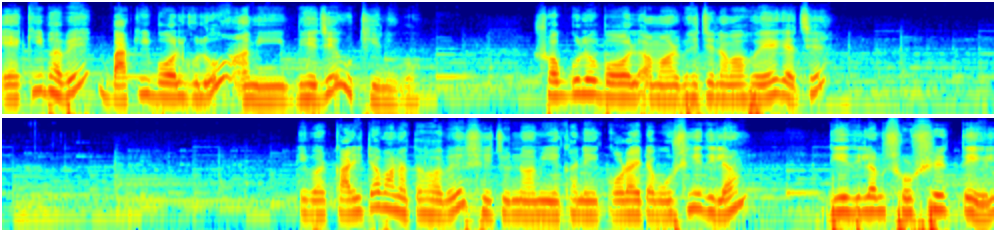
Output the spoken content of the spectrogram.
একইভাবে বাকি বলগুলো আমি ভেজে উঠিয়ে নেব। সবগুলো বল আমার ভেজে নেওয়া হয়ে গেছে। এবার কারিটা বানাতে হবে সেই জন্য আমি এখানে কড়াইটা বসিয়ে দিলাম। দিয়ে দিলাম সর্ষের তেল।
